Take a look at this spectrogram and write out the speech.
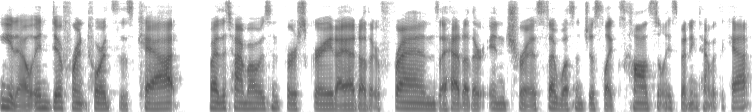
you know, indifferent towards this cat. By the time I was in first grade, I had other friends, I had other interests. I wasn't just like constantly spending time with the cat.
